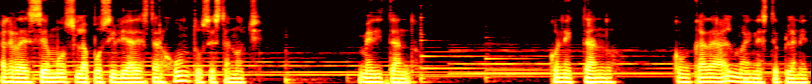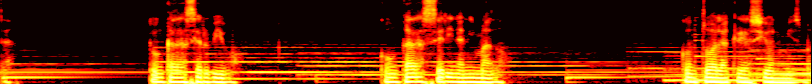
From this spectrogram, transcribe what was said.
Agradecemos la posibilidad de estar juntos esta noche meditando, conectando con cada alma en este planeta, con cada ser vivo, con cada ser inanimado, con toda la creación misma.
